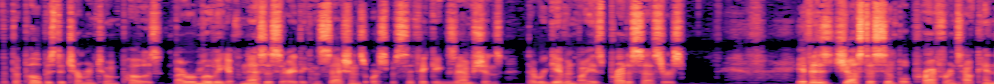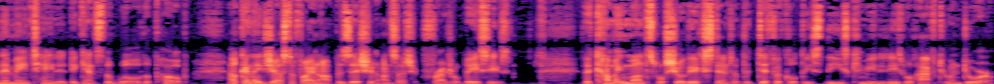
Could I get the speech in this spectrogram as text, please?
that the Pope is determined to impose, by removing, if necessary, the concessions or specific exemptions that were given by his predecessors if it is just a simple preference, how can they maintain it against the will of the Pope? How can they justify an opposition on such fragile bases? The coming months will show the extent of the difficulties these communities will have to endure.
